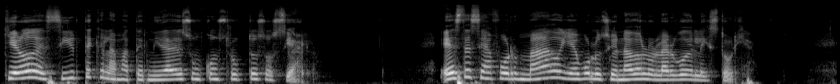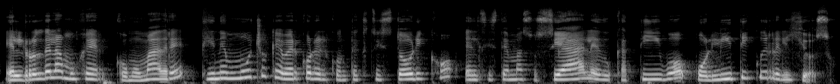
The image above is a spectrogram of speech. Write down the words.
quiero decirte que la maternidad es un constructo social. Este se ha formado y ha evolucionado a lo largo de la historia. El rol de la mujer como madre tiene mucho que ver con el contexto histórico, el sistema social, educativo, político y religioso.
